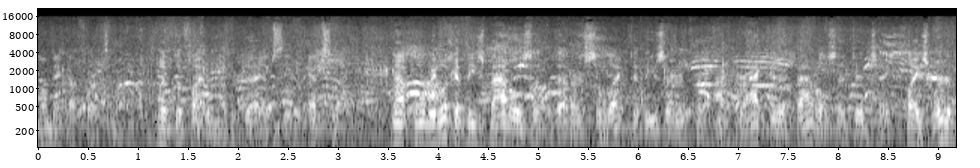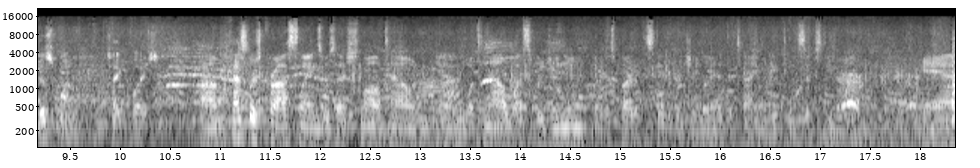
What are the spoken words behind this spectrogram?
we'll make up for it tomorrow. Live to fight another day. Absolutely, absolutely. Now, when we look at these battles that, that are selected, these are, are accurate battles that did take place. Where did this one take place? Um, Kessler's Cross Lanes was a small town in what's now West Virginia. It was part of the state of Virginia at the time in 1861. And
